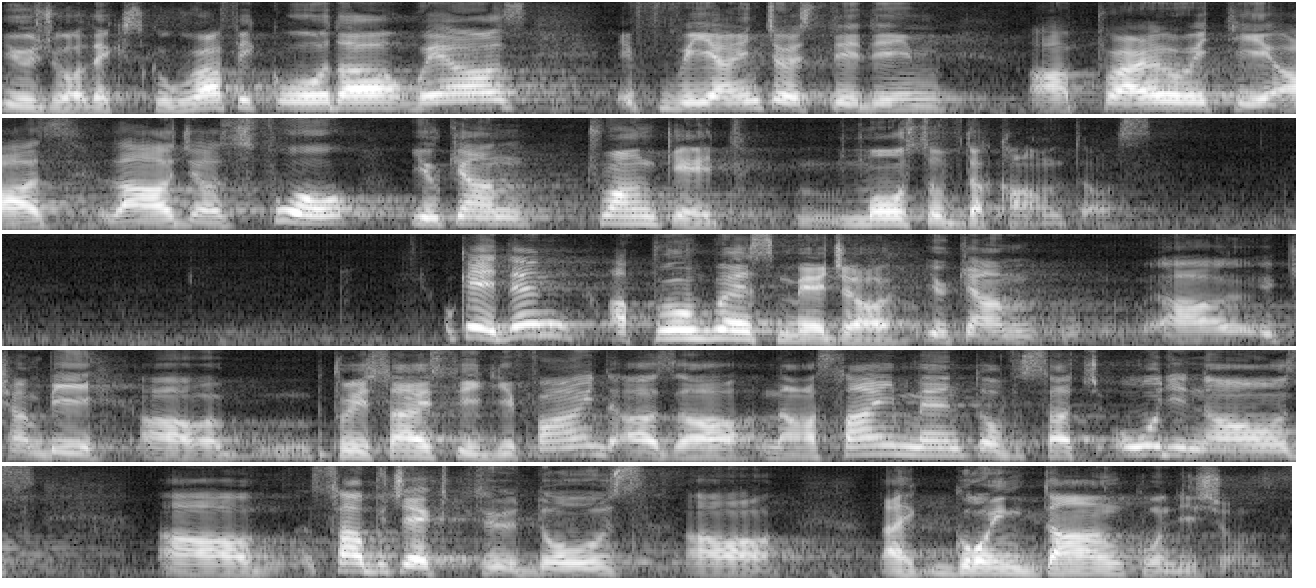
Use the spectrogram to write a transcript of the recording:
usual lexicographic order, whereas if we are interested in uh, priority as large as four, you can truncate most of the counters. Okay, then a progress measure, you can, uh, it can be uh, precisely defined as a, an assignment of such ordinals uh, subject to those uh, like going down conditions.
